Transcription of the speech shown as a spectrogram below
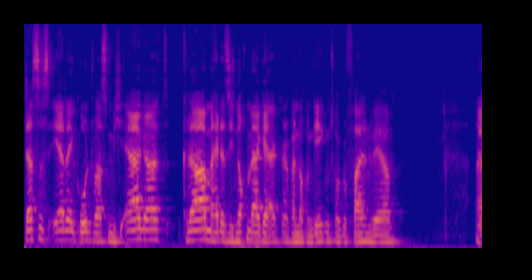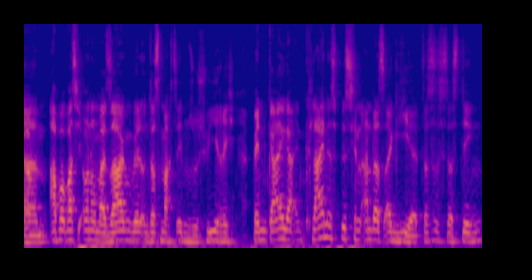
das ist eher der Grund, was mich ärgert. Klar, man hätte sich noch mehr geärgert, wenn noch ein Gegentor gefallen wäre. Ja. Ähm, aber was ich auch nochmal sagen will, und das macht es eben so schwierig, wenn Geiger ein kleines bisschen anders agiert, das ist das Ding,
